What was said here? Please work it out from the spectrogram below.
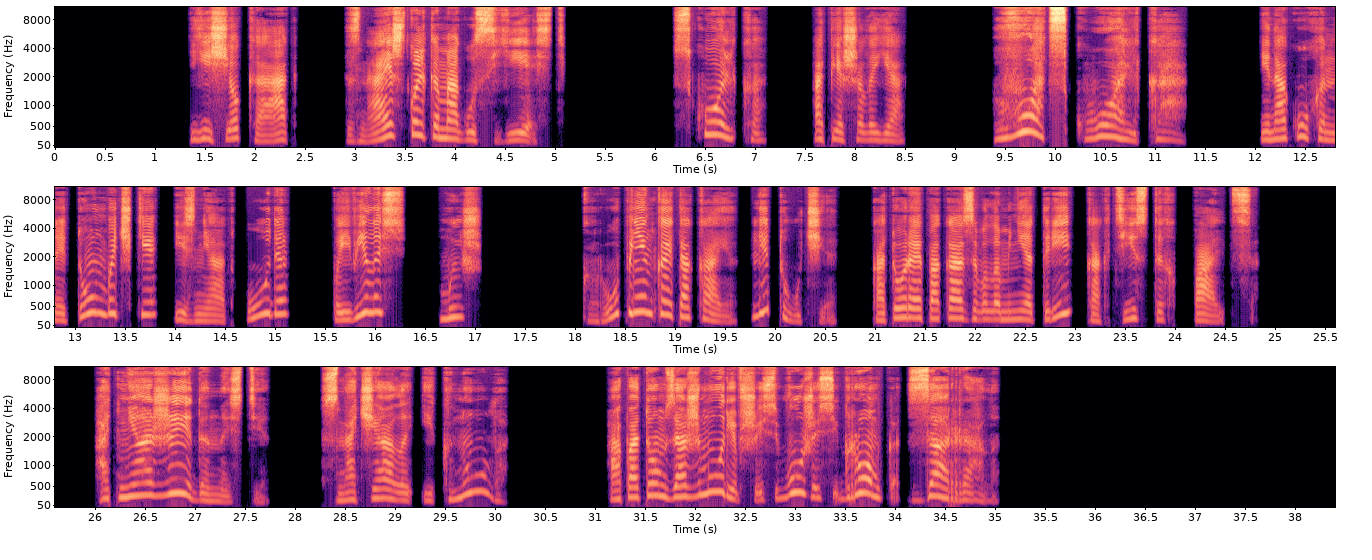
«Еще как! Знаешь, сколько могу съесть?» «Сколько?» — опешила я. «Вот сколько!» И на кухонной тумбочке из ниоткуда появилась мышь. Крупненькая такая, летучая, которая показывала мне три когтистых пальца. От неожиданности сначала икнула, а потом, зажмурившись в ужасе, громко заорала.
